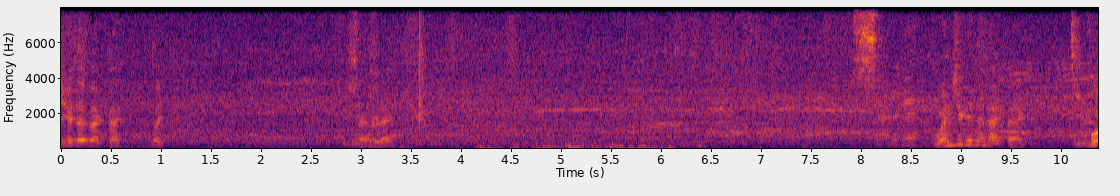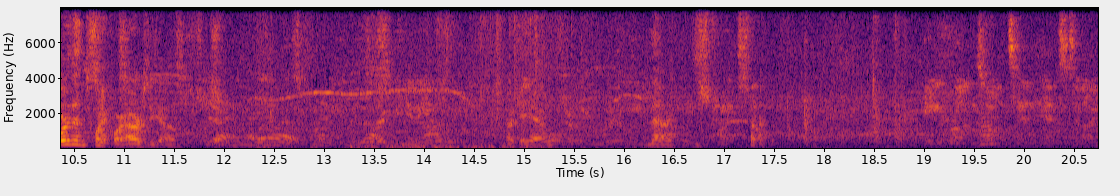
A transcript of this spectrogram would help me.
you get that backpack? Like Saturday. When did you get that backpack? More than 24 hours ago. Yeah, I didn't know that was It was the beginning of the week. Okay, yeah. Well, no. Eight runs on ten hits tonight.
